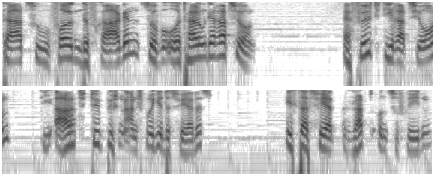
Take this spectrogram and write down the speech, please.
Dazu folgende Fragen zur Beurteilung der Ration. Erfüllt die Ration die arttypischen Ansprüche des Pferdes? Ist das Pferd satt und zufrieden?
